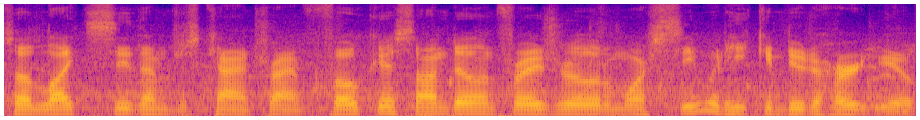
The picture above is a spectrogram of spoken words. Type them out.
So I'd like to see them just kind of try and focus on Dylan Frazier a little more, see what he can do to hurt you.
